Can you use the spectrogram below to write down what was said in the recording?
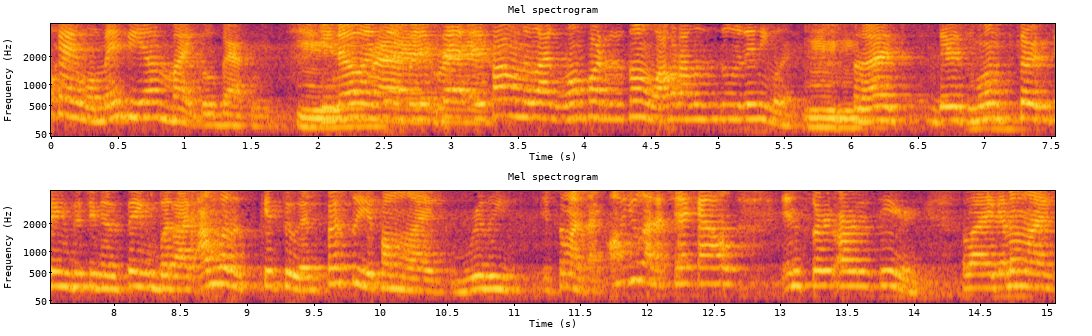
okay, well maybe I might go backwards. You know, and then, but if that if I only like one part of the song, why would I listen to it anyway? Mhm. Like, there's one certain things that you're gonna sing, but like I'm gonna skip through, and especially if I'm like really, if somebody's like, oh, you gotta check out insert artist here, like, and I'm like.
